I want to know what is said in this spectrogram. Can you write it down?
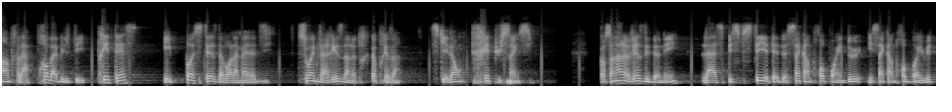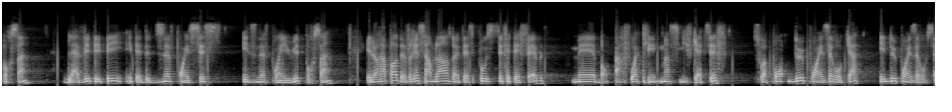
entre la probabilité pré-test et post-test d'avoir la maladie, soit une varice dans notre cas présent, ce qui est donc très puissant ici. Concernant le reste des données, la spécificité était de 53,2 et 53,8% la VPP était de 19,6 et 19,8% et le rapport de vraisemblance d'un test positif était faible, mais bon, parfois cliniquement significatif, soit 2,04 et 2,07.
